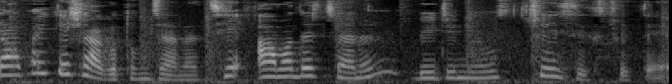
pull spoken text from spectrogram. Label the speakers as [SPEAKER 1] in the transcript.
[SPEAKER 1] সবাইকে স্বাগতম জানাচ্ছি আমাদের চ্যানেল বিডি নিউজ থ্রি সিক্সটিতে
